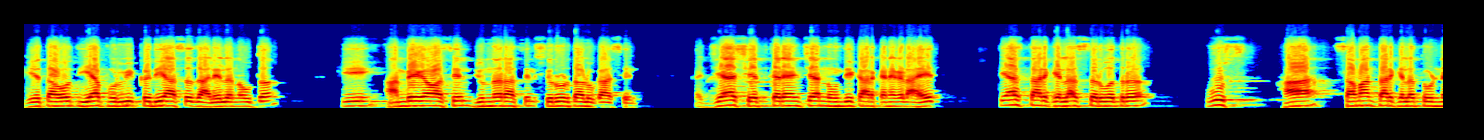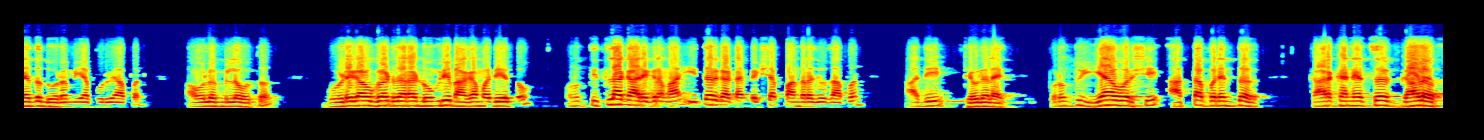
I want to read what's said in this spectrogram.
घेत आहोत. यापूर्वी कधी असं झालेलं नव्हतं की आंबेगाव असेल जुन्नर असेल शिरूर तालुका असेल. ज्या शेतकऱ्यांच्या नोंदी कारखान्याकडे आहेत त्याच तारखेला सर्वत्र ऊस हा समान तारखेला तोडण्याचं धोरण यापूर्वी आपण अवलंबिलं होतं. घोडेगाव गट जरा डोंगरी भागामध्ये येतो म्हणून तिथला कार्यक्रम हा इतर गटांपेक्षा पंधरा दिवस आपण आधी ठेवलेला आहे. परंतु या वर्षी आतापर्यंत कारखान्याचं गाळप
